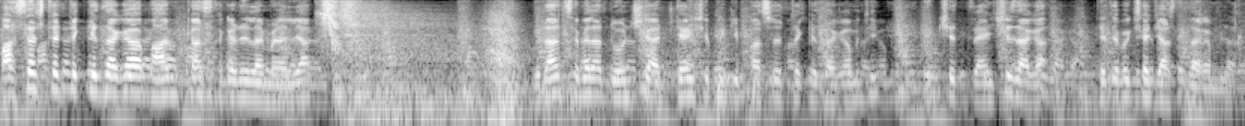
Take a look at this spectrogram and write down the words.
पासष्ट टक्के जागा महाविकास आघाडीला मिळाल्या. विधानसभेला दोनशे अठ्ठ्याऐंशी पैकी पासष्ट टक्के जागा म्हणजे एकशे त्र्याऐंशी जागा त्याच्यापेक्षा जास्त जागा मिळाल्या.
